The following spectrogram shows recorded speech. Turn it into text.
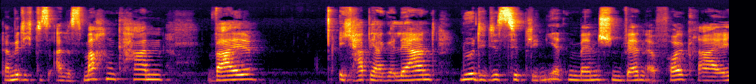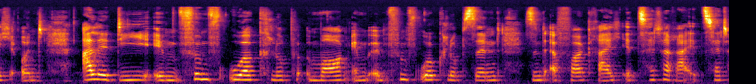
damit ich das alles machen kann, weil ich habe ja gelernt, nur die disziplinierten Menschen werden erfolgreich und alle, die im 5 Uhr Club morgen im, im 5 Uhr Club sind, sind erfolgreich etc. etc.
